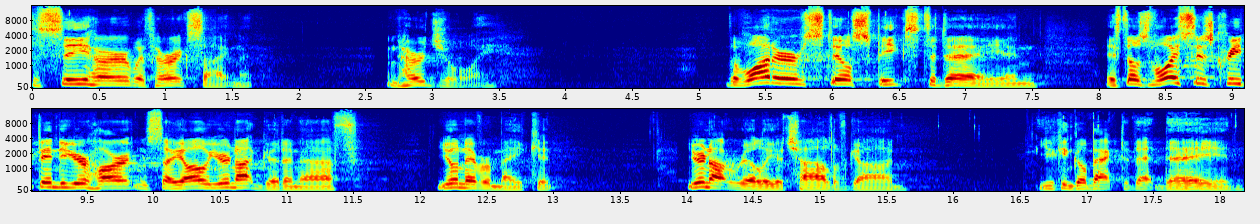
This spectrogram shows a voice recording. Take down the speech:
to see her with her excitement and her joy. The water still speaks today, and if those voices creep into your heart and say, Oh, you're not good enough, you'll never make it, you're not really a child of God, you can go back to that day and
